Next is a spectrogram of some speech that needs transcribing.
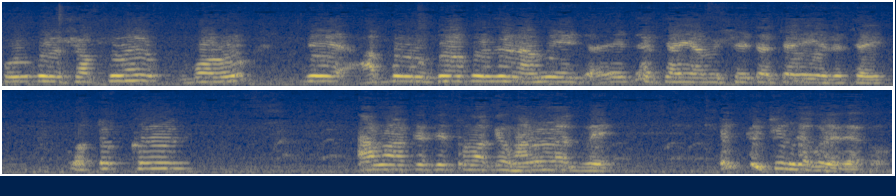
ফোন করে সবসময় বলো যে আপনি দোয়া করে দেন আমি এটা- চাই, আমি সেটা চাই, এটা চাই। কতক্ষণ আমার কাছে তোমাকে ভালো লাগবে। একটু চিন্তা করে দেখো।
